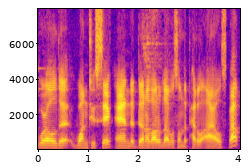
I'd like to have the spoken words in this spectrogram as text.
world uh, 1 to 6 and done a lot of levels on the Petal Isles. Well,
